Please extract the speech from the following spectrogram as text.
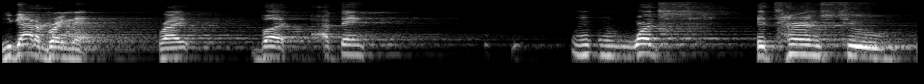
you got to bring that, right? But I think once it turns to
